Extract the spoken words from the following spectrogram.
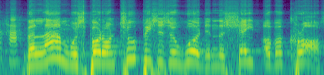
นะคะ The lamb was put on two pieces of wood in the shape of a cross.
